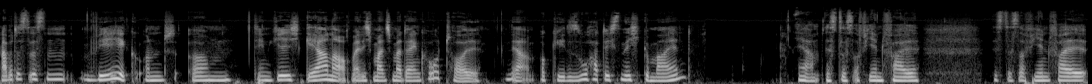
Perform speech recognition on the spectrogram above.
Aber das ist ein Weg und ähm, den gehe ich gerne, auch wenn ich manchmal denke, oh toll, ja, okay, so hatte ich es nicht gemeint. Ja, ist das auf jeden Fall ist das auf jeden Fall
